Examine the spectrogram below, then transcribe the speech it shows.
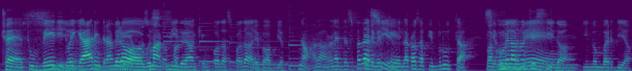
Cioè, tu Sì, vedi i tuoi cari tramite Però uno questo smartphone. mito è anche un po' da spadare, Fabio. No, no, non è da spadare Eh sì. perché la cosa più brutta. Ma come l'hanno me, gestita in Lombardia?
